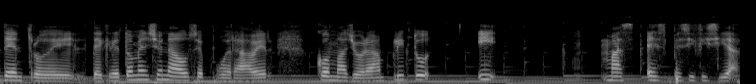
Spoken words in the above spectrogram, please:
dentro del decreto mencionado se podrá ver con mayor amplitud y más especificidad.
